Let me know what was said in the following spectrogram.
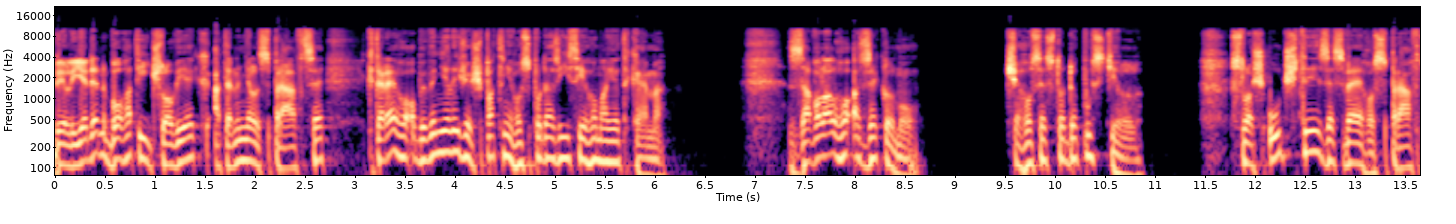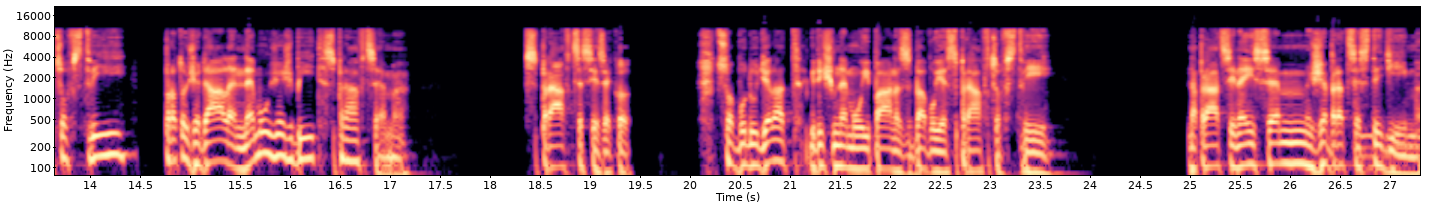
byl jeden bohatý člověk a ten měl správce, kterého obvinili, že špatně hospodaří s jeho majetkem. Zavolal ho a řekl mu, čeho se to dopustil? Slož účty ze svého správcovství, protože dále nemůžeš být správcem. Správce si řekl, co budu dělat, když mne můj pán zbavuje správcovství? Na práci nejsem, žebrat se stydím.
